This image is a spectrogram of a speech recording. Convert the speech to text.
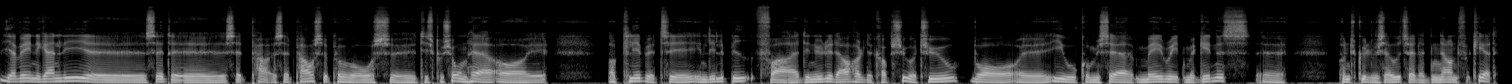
jeg vil egentlig gerne lige øh, sætte, øh, sætte, pa- sætte pause på vores øh, diskussion her og, øh, og klippe til en lille bid fra det nyligt afholdte COP27, hvor øh, EU-kommissær Mayreed McGuinness, øh, undskyld hvis jeg udtaler den navn forkert,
